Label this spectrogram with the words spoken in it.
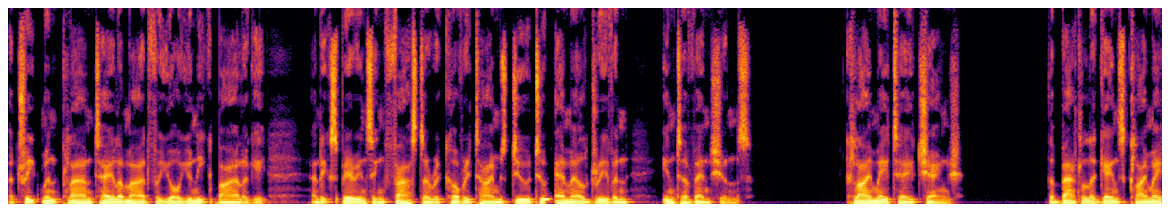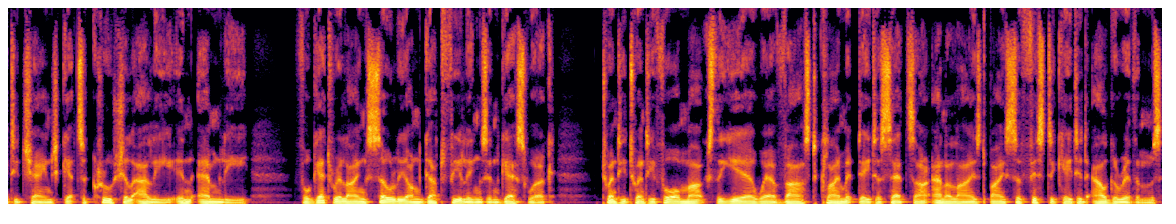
a treatment plan tailor-made for your unique biology and experiencing faster recovery times due to ML-driven interventions. Climate change. The battle against climate change gets a crucial ally in ML. Forget relying solely on gut feelings and guesswork. 2024 marks the year where vast climate data sets are analyzed by sophisticated algorithms,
